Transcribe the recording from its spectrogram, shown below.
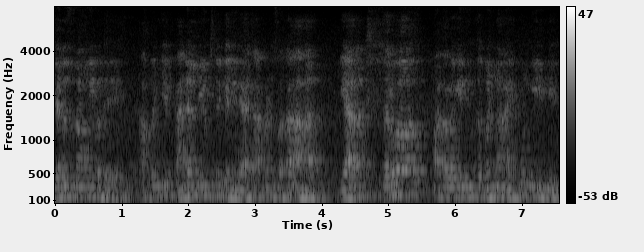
जनसुनावणीमध्ये आपण जे पॅनल नियुक्त केलेले आहेत आपण स्वतः आहात या सर्व माता भगिनींचं म्हणणं ऐकून घेतील.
